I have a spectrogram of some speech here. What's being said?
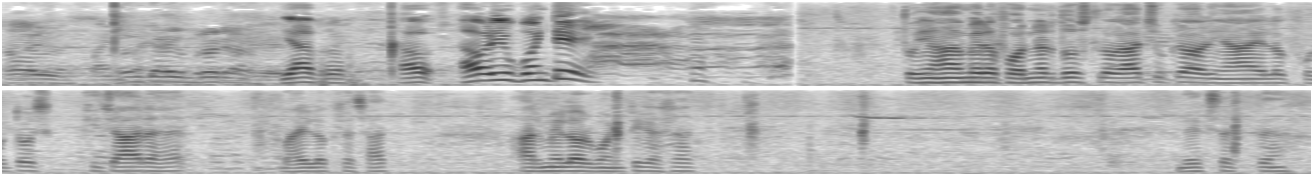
How are you? Long time, brother. Yeah, bro. How, how are you, Bonte? तो यहाँ मेरा फॉरनर दोस्त लोग आ चुका है और यहाँ ये लोग फ़ोटोज़ खिंचा रहे हैं भाई लोग के साथ आर्मेल और बंटी के साथ देख सकते हैं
